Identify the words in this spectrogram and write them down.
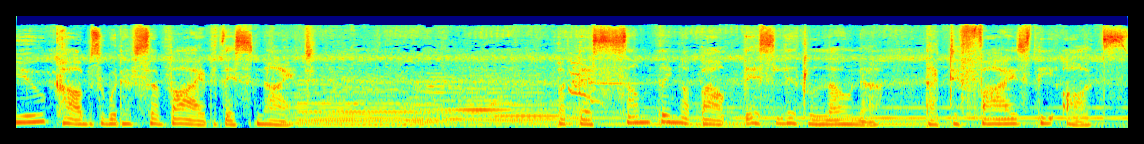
Few cubs would have survived this night. But there's something about this little loner that defies the odds.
